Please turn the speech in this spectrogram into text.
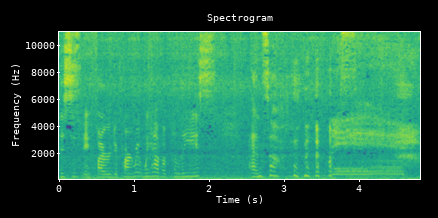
this is a fire department. We have a police and something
